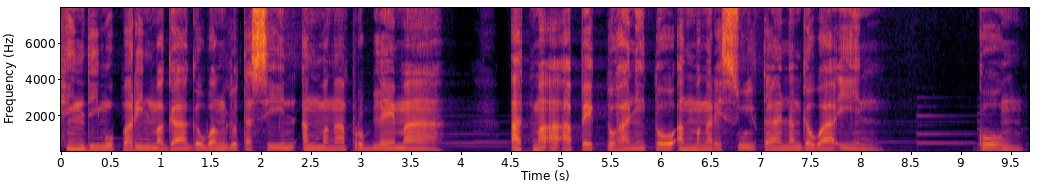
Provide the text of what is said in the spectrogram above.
hindi mo pa rin magagawang lutasin ang mga problema at maaapektuhan nito ang mga resulta ng gawain. Kung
